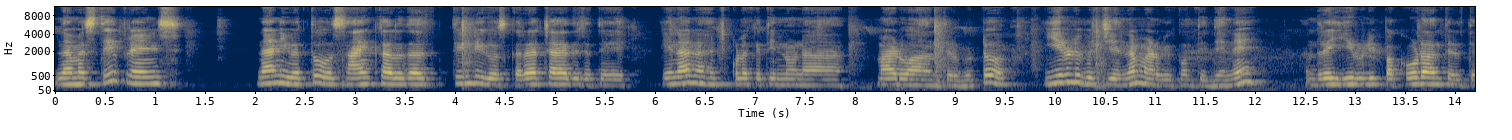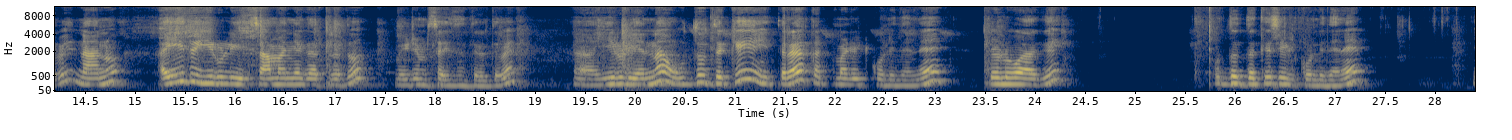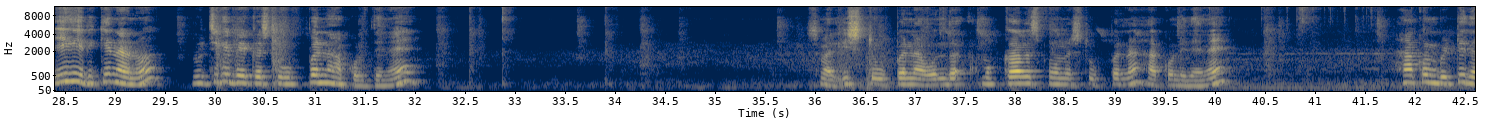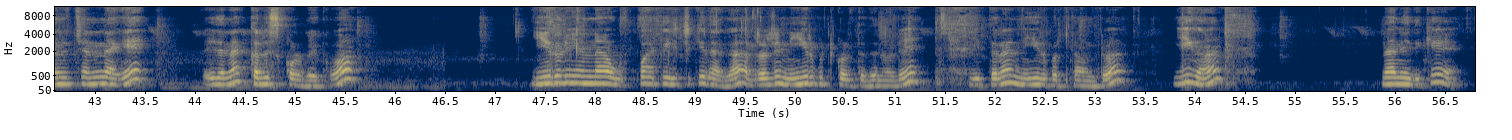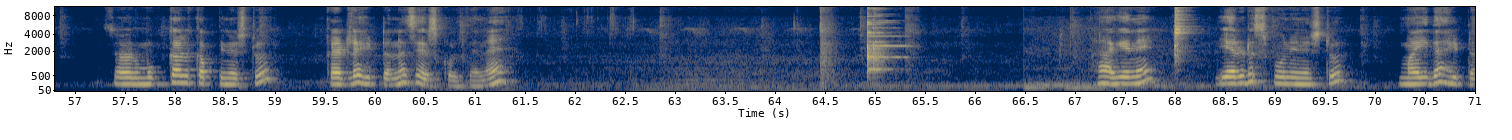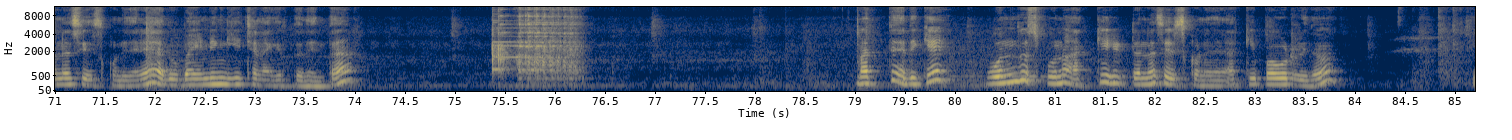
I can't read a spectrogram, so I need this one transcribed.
ನಮಸ್ತೆ ಫ್ರೆಂಡ್ಸ್. ನಾನಿವತ್ತು ಸಾಯಂಕಾಲದ ತಿಂಡಿಗೋಸ್ಕರ ಚಾಯದ ಜೊತೆ ಏನಾನ ಹಂಚ್ಕೊಳ್ಳೋಕ್ಕೆ ತಿನ್ನೋಣ, ಮಾಡುವ ಅಂತೇಳ್ಬಿಟ್ಟು ಈರುಳ್ಳಿ ಬಜ್ಜಿಯನ್ನು ಮಾಡಬೇಕು ಅಂತಿದ್ದೇನೆ. ಅಂದರೆ ಈರುಳ್ಳಿ ಪಕೋಡ ಅಂತ ಹೇಳ್ತೇವೆ. ನಾನು ಐದು ಈರುಳ್ಳಿ ಸಾಮಾನ್ಯ ಗಾತ್ರದ್ದು ಮೀಡಿಯಮ್ ಸೈಜ್ ಅಂತ ಹೇಳ್ತೇವೆ. ಈರುಳ್ಳಿಯನ್ನು ಉದ್ದುದ್ದಕ್ಕೆ ಈ ಥರ ಕಟ್ ಮಾಡಿ ಇಟ್ಕೊಂಡಿದ್ದೇನೆ. ತೆಳುವಾಗಿ ಉದ್ದುದ್ದಕ್ಕೆ ಸೀಳ್ಕೊಂಡಿದ್ದೇನೆ. ಈಗ ಇದಕ್ಕೆ ನಾನು ರುಚಿಗೆ ಬೇಕಷ್ಟು ಉಪ್ಪನ್ನು ಹಾಕ್ಕೊಳ್ತೇನೆ ಸುಮಾರು ಇಷ್ಟು ಉಪ್ಪನ್ನು, ಒಂದು ಮುಕ್ಕಾಲು ಸ್ಪೂನಷ್ಟು ಉಪ್ಪನ್ನು ಹಾಕ್ಕೊಂಡಿದ್ದೇನೆ ಹಾಕ್ಕೊಂಡ್ಬಿಟ್ಟು ಇದನ್ನು ಚೆನ್ನಾಗಿ ಇದನ್ನು ಕಲಿಸ್ಕೊಳ್ಬೇಕು. ಈರುಳ್ಳಿಯನ್ನು ಉಪ್ಪು ಹಾಕಿ ಹಿಚ್ಕಿದಾಗ ಅದರಲ್ಲಿ ನೀರು ಬಿಟ್ಕೊಳ್ತದೆ ನೋಡಿ. ಈ ಥರ ನೀರು ಬರ್ತಾ ಉಂಟು. ಈಗ ನಾನು ಇದಕ್ಕೆ ಸಾವಿರ ಮುಕ್ಕಾಲು ಕಪ್ಪಿನಷ್ಟು ಕಡಲೆ ಹಿಟ್ಟನ್ನು ಸೇರಿಸ್ಕೊಳ್ತೇನೆ. ಹಾಗೆಯೇ ಎರಡು ಸ್ಪೂನಿನಷ್ಟು ಮೈದಾ ಹಿಟ್ಟನ್ನು ಸೇರಿಸ್ಕೊಂಡಿದ್ದೇನೆ. ಅದು ಬೈಂಡಿಂಗಿಗೆ ಚೆನ್ನಾಗಿರ್ತದೆ ಅಂತ. ಮತ್ತು ಅದಕ್ಕೆ ಒಂದು ಸ್ಪೂನು ಅಕ್ಕಿ ಹಿಟ್ಟನ್ನು ಸೇರಿಸ್ಕೊಂಡಿದ್ದೇನೆ. ಅಕ್ಕಿ ಪೌಡ್ರ್ ಇದು.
